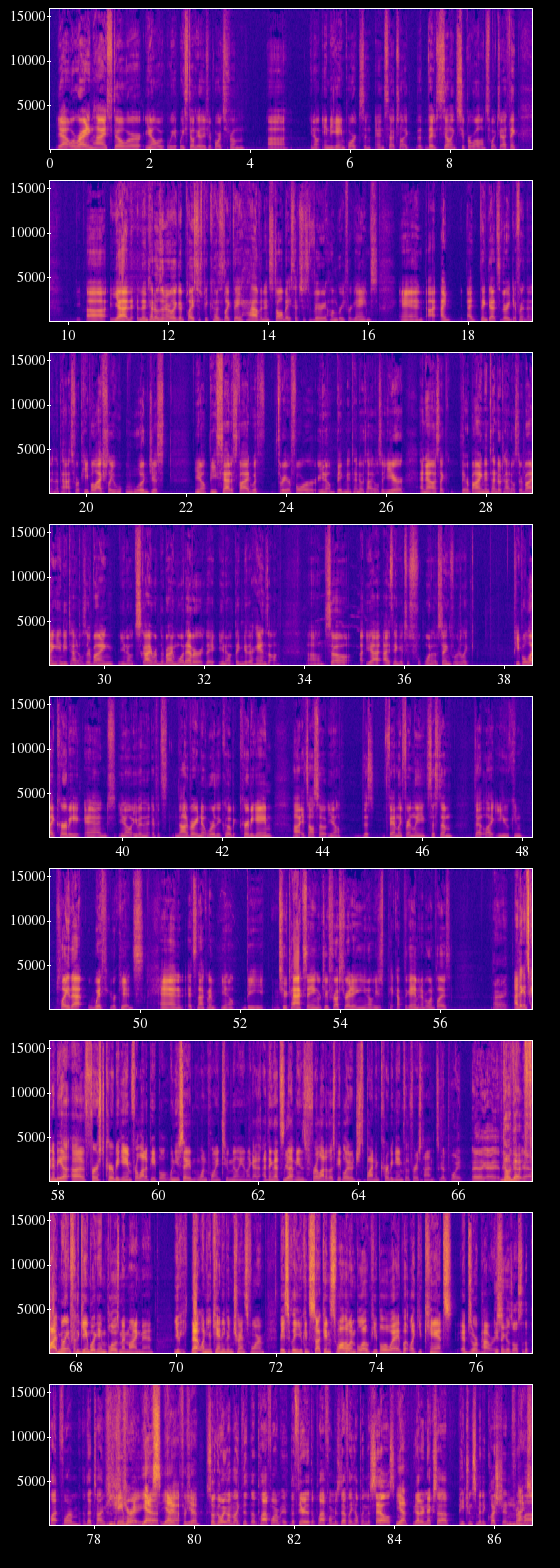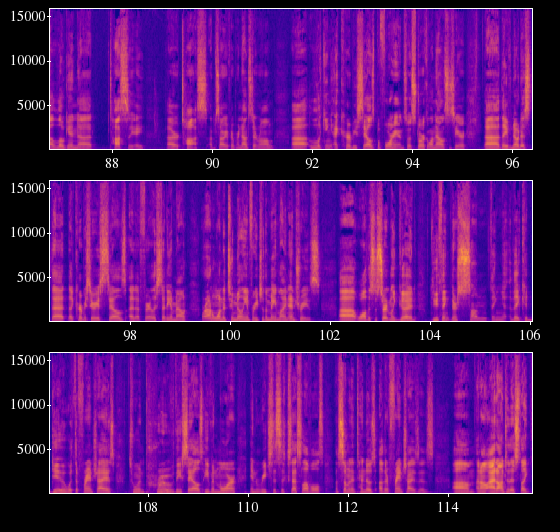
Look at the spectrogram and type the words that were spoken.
yeah, we're riding high still. We're, you know, we, we still hear these reports from, uh, you know, indie game ports and, and such like they're selling super well on Switch. And I think, uh, yeah, Nintendo's in a really good place just because like they have an install base that's just very hungry for games, and I I, I think that's very different than in the past where people actually w- would just you know be satisfied with three or four you know big Nintendo titles a year, and now it's like they're buying Nintendo titles, they're buying indie titles, they're buying you know Skyrim, they're buying whatever they you know they can get their hands on. Um, so uh, yeah, I think it's just one of those things where like people like Kirby, and you know, even if it's not a very noteworthy Kirby, game, uh, it's also you know this family-friendly system that like you can play that with your kids, and it's not going to you know be too taxing or too frustrating. You know, you just pick up the game and everyone plays. All right. I think it's going to be a, a first Kirby game for a lot of people. When you say 1.2 million, like I, I think that's Yeah. that means for a lot of those people who are just buying a Kirby game for the first time. That's a good point. Uh, I- I think- Though the yeah. five million for the Game Boy game blows my mind, man. You that one you can't even transform. Basically, you can suck in, swallow, and blow people away, but like you can't absorb powers. Do you think it was also the platform at that time? 'Cause it was Game Boy. right. Yes. yeah. Yeah. Yeah, for sure. So going on like the, the platform, uh, the theory that the platform is definitely helping the sales. Yep. We got our next uh, patron submitted question from Nice. uh, Logan uh, Tossier, uh, or Toss. I'm sorry if I pronounced it wrong. Uh, looking at Kirby sales beforehand, so historical analysis here, uh, they've noticed that the Kirby series sales at a fairly steady amount, around one to two million for each of the mainline entries. Uh, while this is certainly good, do you think there's something they could do with the franchise to improve these sales even more and reach the success levels of some of Nintendo's other franchises? Um, and I'll add on to this, like,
